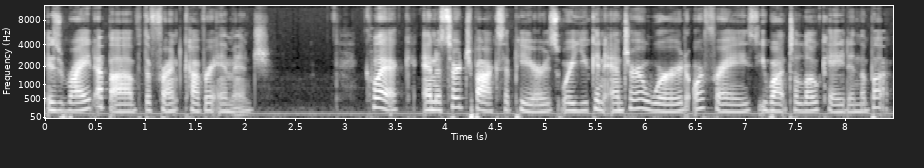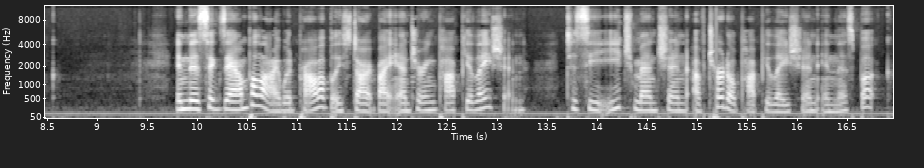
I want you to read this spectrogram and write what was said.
is right above the front cover image. Click and a search box appears where you can enter a word or phrase you want to locate in the book. In this example, I would probably start by entering population to see each mention of turtle population in this book.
